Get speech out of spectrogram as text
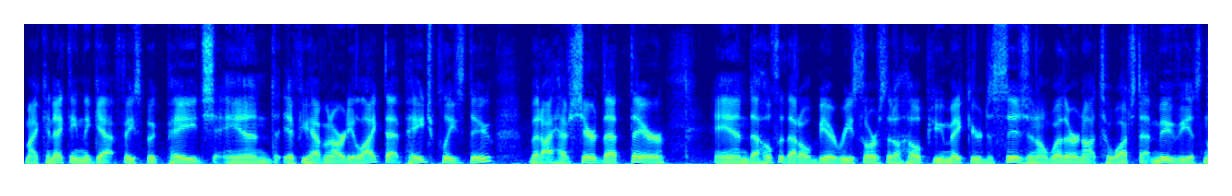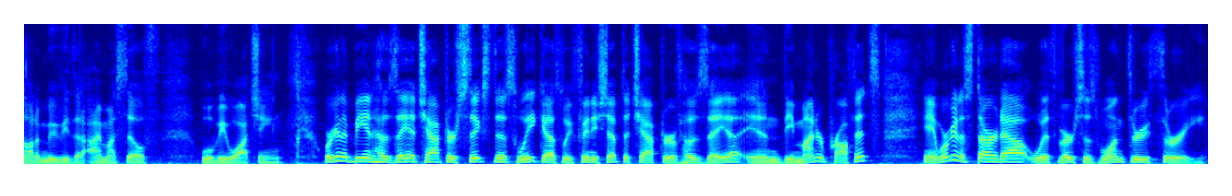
my Connecting the Gap Facebook page. And if you haven't already liked that page, please do. But I have shared that there. And uh, hopefully that'll be a resource that'll help you make your decision on whether or not to watch that movie. It's not a movie that I myself will be watching. We're going to be in Hosea chapter 6 this week as we finish up the chapter of Hosea in the Minor Prophets, and we're going to start out with verses 1 through 3.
